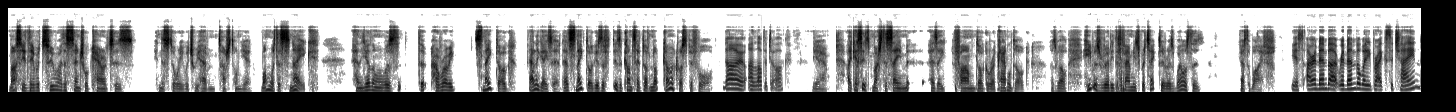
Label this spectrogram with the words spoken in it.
Marcia, there were two other central characters in the story which we haven't touched on yet. One was the snake, and the other one was the heroic snake dog alligator. That snake dog is a is a concept I've not come across before. No, I love the dog. Yeah, I guess it's much the same as a farm dog or a cattle dog as well. He was really the family's protector as well as the as the wife. Yes, I remember remember when he breaks the chain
